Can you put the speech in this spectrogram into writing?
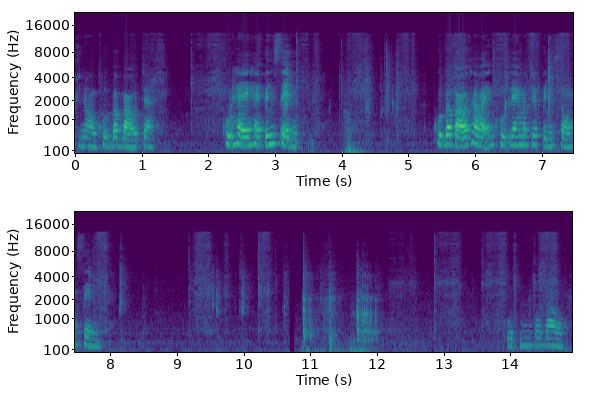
พี่น้องขูดเบาๆจ้ะขูดให้ให้เป็นเส้นขูดเบาๆถ้าว่าเองขูดแรงมันจะเป็นสองเส้นขูดมือเบาๆ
